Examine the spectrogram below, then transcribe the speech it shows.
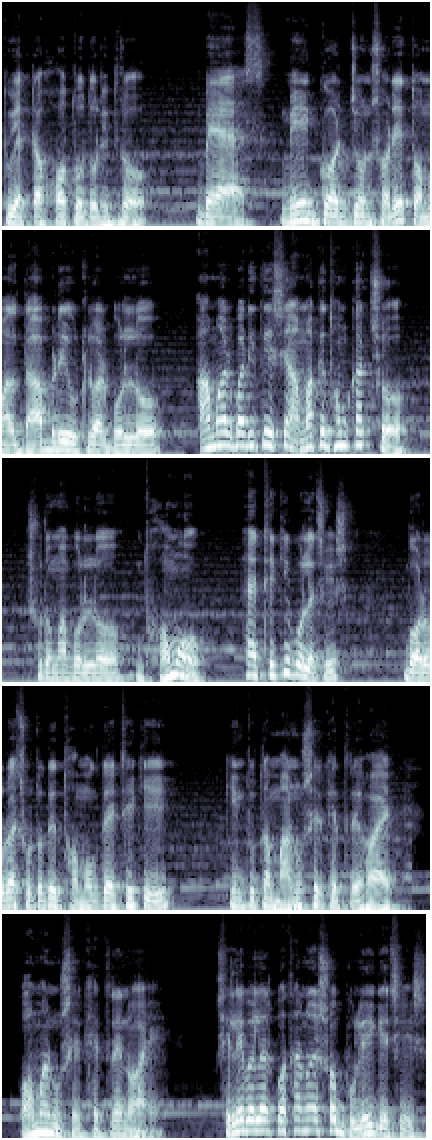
তুই একটা হত দরিদ্র ব্যাস, মেঘ গর্জন স্বরে তমাল দাবড়ে উঠল আর বলল, আমার বাড়িতে এসে আমাকে ধমকাচ্ছ? সুরমা বলল, ধমক? হ্যাঁ ঠিকই বলেছিস। বড়রা ছোটদের ধমক দেয় ঠিকই কিন্তু তা মানুষের ক্ষেত্রে হয়, অমানুষের ক্ষেত্রে নয়। ছেলেবেলার কথা নয়, সব ভুলেই গেছিস।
